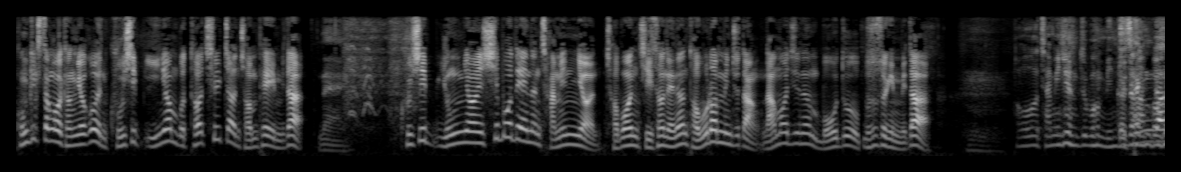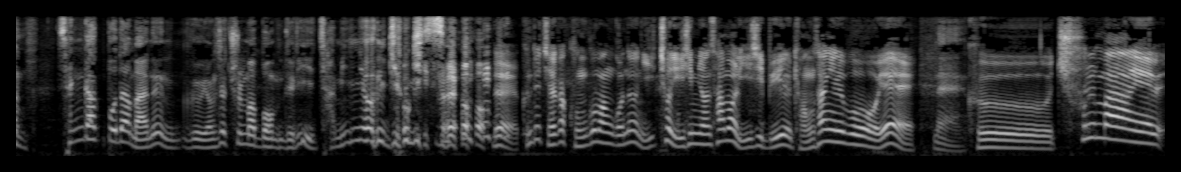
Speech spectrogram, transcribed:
공직선거 경력은 92년부터 7전 전패입니다. 네. 96년 15대에는 자민련, 저번 지선에는 더불어민주당, 나머지는 모두 무소속입니다. 어, 자민련 두 번, 그러니까 민주당 한 생각, 번. 생각보다 많은 그 연쇄 출마범들이 자민련 기록이 있어요. 네, 근데 제가 궁금한 거는 2020년 3월 22일 경상일보에 네. 그 출마의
